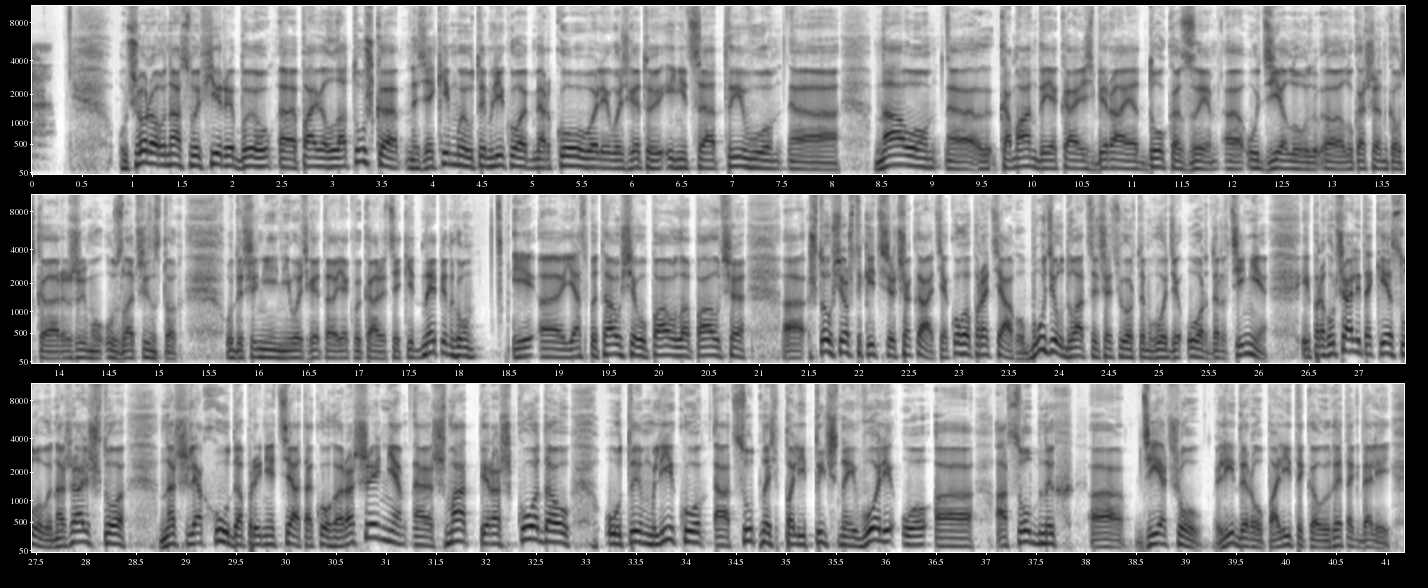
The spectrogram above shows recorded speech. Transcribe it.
Учора у нас в эфиры быў э, Павел латушка з якім мы у тым ліку абмяркоўвалі вось гэтую ініцыятыву э, нау э, каманды якая збірае доказы удзелу лукашэнкаўскага рэжыму ў злачынствах у дачыненні вось гэта як вы кажаце кіднепінгу і э, я спытаўся у Павла палча что ўсё ж таки чакаць якога працягу? Будзе ў 24 годзе ордер ці не? І прогучалі такія словы. На жаль что на шляху да прыняцця такога рашэння шмат перашкодаў у тым ліку адсутнасць палітычнай волі у асобных дзеячоў лідараў палітыкаў і гэтак далей.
